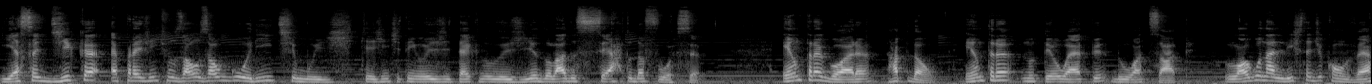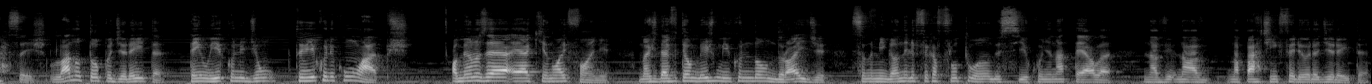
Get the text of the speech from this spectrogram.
E essa dica é pra gente usar os algoritmos que a gente tem hoje de tecnologia do lado certo da força. Entra agora, rapidão, entra no teu app do WhatsApp, logo na lista de conversas, lá no topo à direita, tem um ícone de um, tem um ícone com um lápis. Ao menos é, é aqui no iPhone, mas deve ter o mesmo ícone do Android. Se não me engano, ele fica flutuando esse ícone na tela na, na, na parte inferior à direita.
